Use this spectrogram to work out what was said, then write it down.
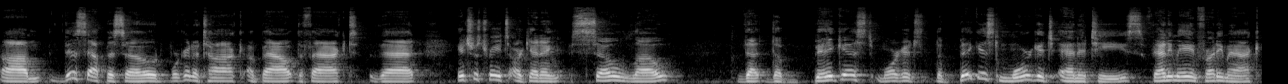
Um, this episode, we're going to talk about the fact that interest rates are getting so low that the biggest mortgage the biggest mortgage entities, Fannie Mae and Freddie Mac,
